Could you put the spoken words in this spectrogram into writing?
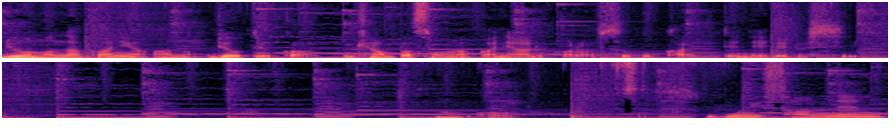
寮の中に、あの、寮というか、キャンパスの中にあるからすぐ帰って寝れるし。なんか、すごい3年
